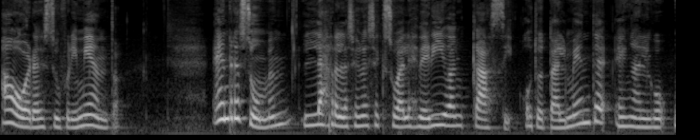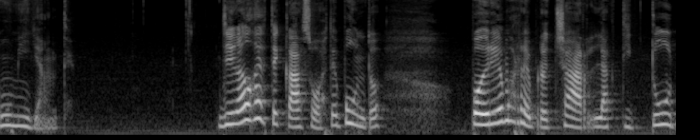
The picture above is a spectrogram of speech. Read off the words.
ahora es sufrimiento. En resumen, las relaciones sexuales derivan casi o totalmente en algo humillante. Llegados a este caso, a este punto, podríamos reprochar la actitud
